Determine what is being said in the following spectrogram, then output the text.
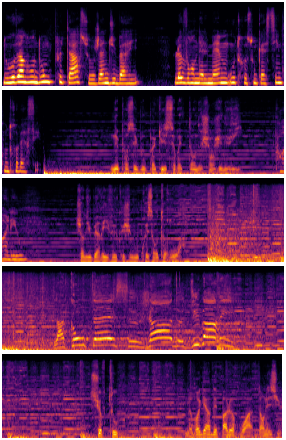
Nous reviendrons donc plus tard sur Jeanne Dubarry, l'œuvre en elle-même outre son casting controversé. Ne pensez-vous pas qu'il serait temps de changer de vie? Pour aller où? Jean Dubarry veut que je vous présente au roi. La comtesse Jeanne Dubarry Surtout, ne regardez pas le roi dans les yeux.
